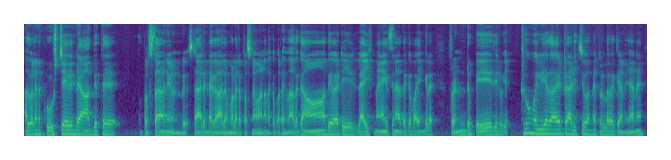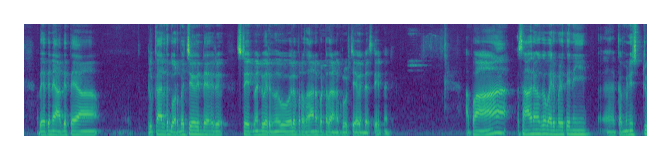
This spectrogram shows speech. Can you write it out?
അതുപോലെ തന്നെ ക്രൂഷ്ചേവിന്റെ ആദ്യത്തെ പ്രസ്താവനയുണ്ട്. സ്റ്റാലിന്റെ കാലം വളരെ പ്രശ്നമാണെന്നൊക്കെ പറയുന്നത്. അതൊക്കെ ആദ്യമായിട്ട് ഈ ലൈഫ് മാഗസിനകത്തൊക്കെ ഭയങ്കര ഫ്രണ്ട് പേജിൽ ഏറ്റവും വലിയതായിട്ട് അടിച്ചു വന്നിട്ടുള്ളതൊക്കെയാണ്. ഞാൻ അദ്ദേഹത്തിന്റെ ആദ്യത്തെ ആ പിൽക്കാലത്ത് ഗോർബച്ചേവിന്റെ ഒരു സ്റ്റേറ്റ്മെന്റ് വരുന്നത് പോലെ പ്രധാനപ്പെട്ടതാണ് ക്രൂഷ്ചേവിന്റെ സ്റ്റേറ്റ്മെന്റ് അപ്പോൾ ആ സാധനമൊക്കെ വരുമ്പോഴത്തേന് ഈ കമ്മ്യൂണിസ്റ്റ്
